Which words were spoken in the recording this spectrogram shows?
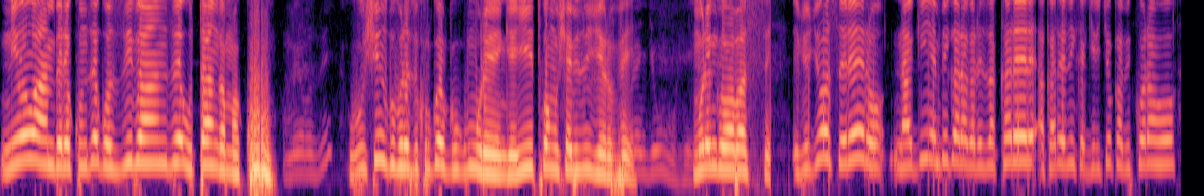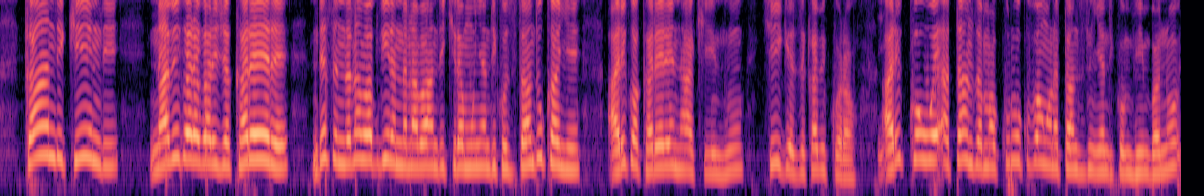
Niwe wa mbere ku nzego z'ibanze utanga amakuru. Ushinzwe uburezi ku rwego rw'umurenge yitwa mushabizi gerve umurenge wa base. Ibyo byose rero nagiye mbigaragariza akarere akarere ntikagira icyo kabikoraho kandi ikindi nabigaragarije akarere ndetse ndanababwira ndanabandikira mu nyandiko zitandukanye ariko akarere nta kintu kigeze kabikoraho. Ariko we atanze amakuru yo kuvuga ngo natanze inyandiko mpimbano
